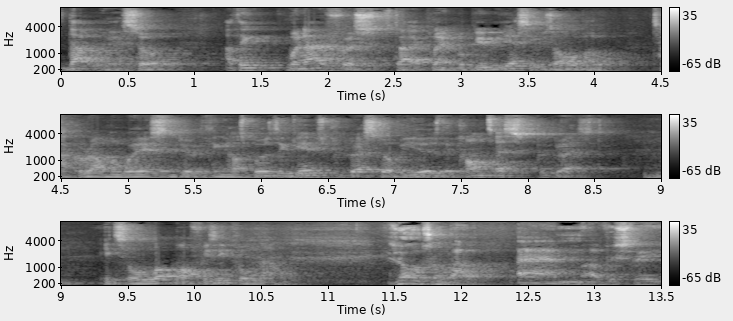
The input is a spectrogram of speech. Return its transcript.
that way. So I think when I first started playing rugby, yes, it was all about tackle around the waist and do everything else. But as the game's progressed over years, the contests progressed. Mm-hmm. It's a lot more physical now. It's also about um, obviously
